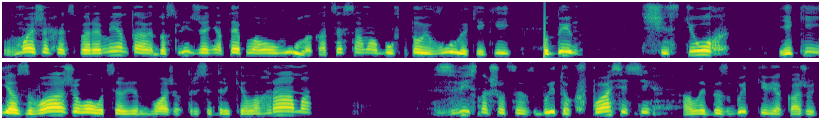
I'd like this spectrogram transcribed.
в межах експеримента дослідження теплого вулика. Це саме був той вулик, який один з шістьох, який я зважував. Оце він важив 33 кілограма. Звісно, що це збиток в пасіці, але без збитків, як кажуть,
